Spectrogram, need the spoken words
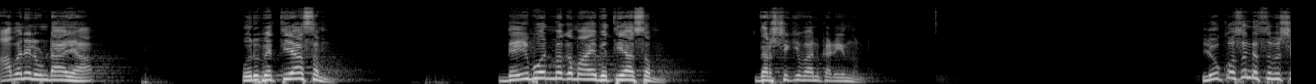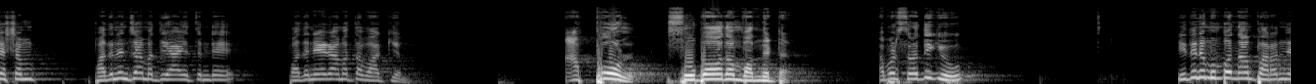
അവനിലുണ്ടായ ഒരു വ്യത്യാസം ദൈവോന്മുഖമായ വ്യത്യാസം ദർശിക്കുവാൻ കഴിയുന്നുണ്ട്. ലൂക്കോസിന്റെ സുവിശേഷം പതിനഞ്ചാം അധ്യായത്തിന്റെ പതിനേഴാമത്തെ വാക്യം. അപ്പോൾ സുബോധം വന്നിട്ട് അപ്പോൾ ശ്രദ്ധിക്കൂ ഇതിനു മുമ്പ് നാം പറഞ്ഞ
